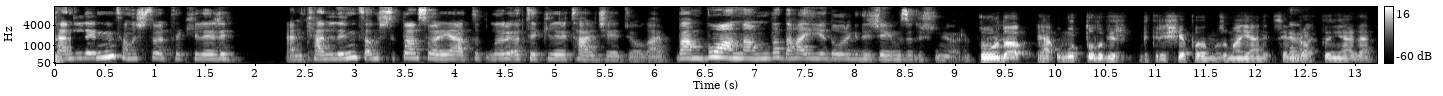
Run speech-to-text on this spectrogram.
kendilerinin tanıştığı ötekileri yani kendilerini tanıştıktan sonra yarattıkları ötekileri tercih ediyorlar. Ben bu anlamda daha iyiye doğru gideceğimizi düşünüyorum. Burada yani umut dolu bir bitiriş yapalım o zaman. Yani senin Evet. bıraktığın yerden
